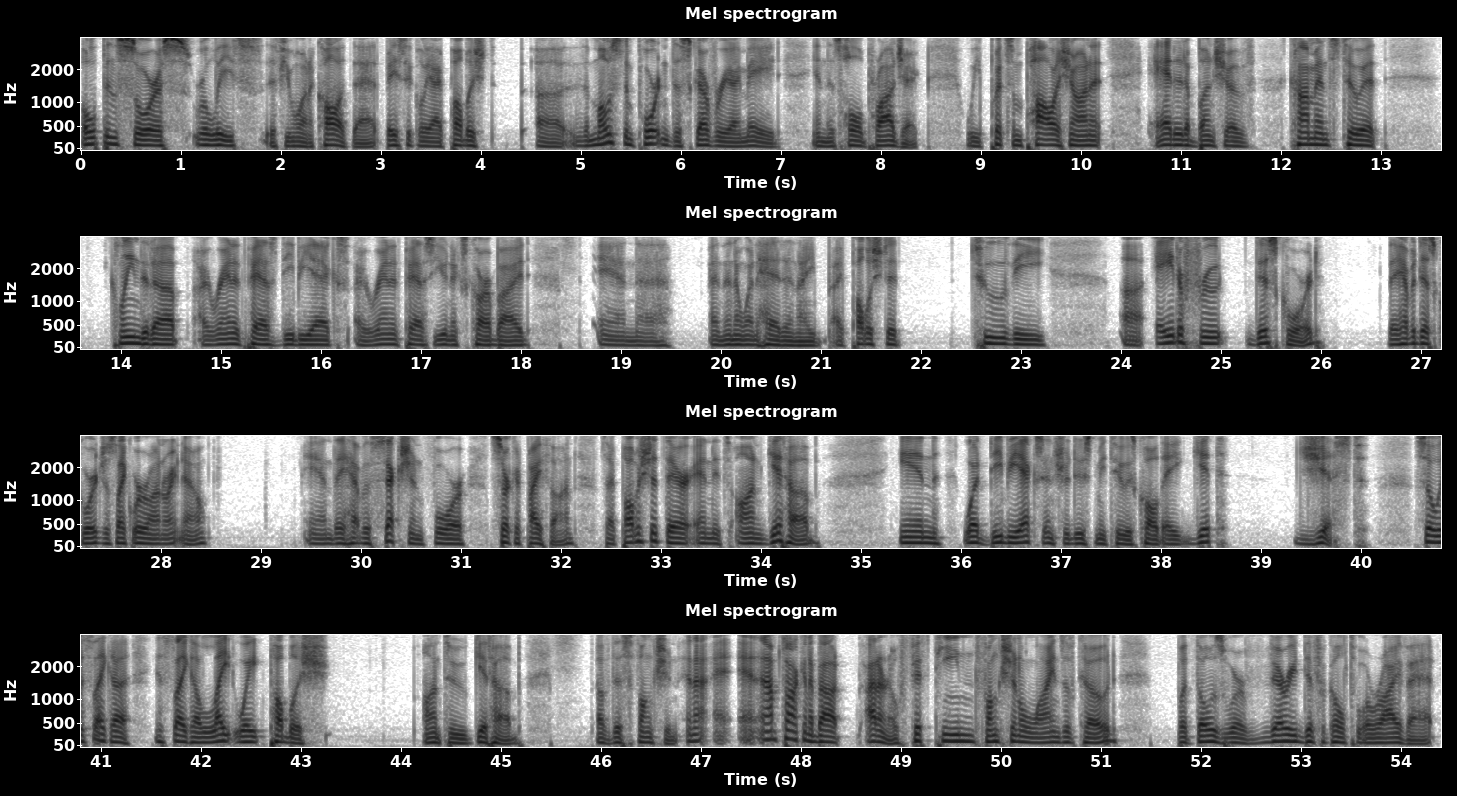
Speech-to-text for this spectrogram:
open source release, if you want to call it that. Basically, I published uh, the most important discovery I made in this whole project. We put some polish on it, added a bunch of comments to it, cleaned it up. I ran it past DBX. I ran it past Unix Carbide, and uh, and then I went ahead and I I published it to the uh, Adafruit Discord. They have a Discord just like we're on right now, and they have a section for Circuit Python. So I published it there, and it's on GitHub. In what DBX introduced me to is called a Git gist. So it's like a it's like a lightweight publish onto GitHub of this function. And I and I'm talking about I don't know 15 functional lines of code, but those were very difficult to arrive at.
